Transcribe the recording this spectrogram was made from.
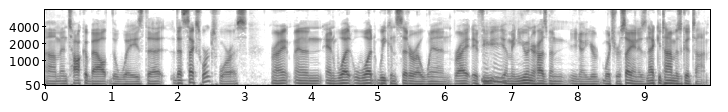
um, and talk about the ways that that sex works for us. Right? And and what what we consider a win, right? If you, Mm-hmm. I mean, you and your husband, you know, you're, what you're saying is necky time is good time,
